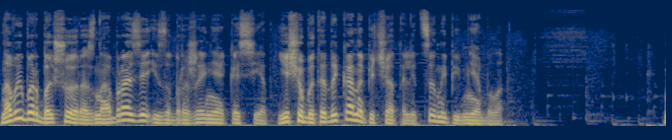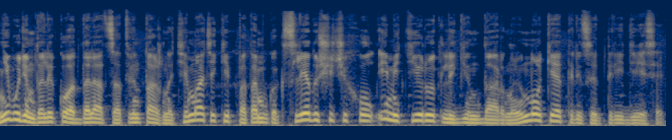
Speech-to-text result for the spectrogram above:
На выбор большое разнообразие изображения кассет. Еще бы ТДК напечатали, цены пим не было. Не будем далеко отдаляться от винтажной тематики, потому как следующий чехол имитирует легендарную Nokia 3310.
